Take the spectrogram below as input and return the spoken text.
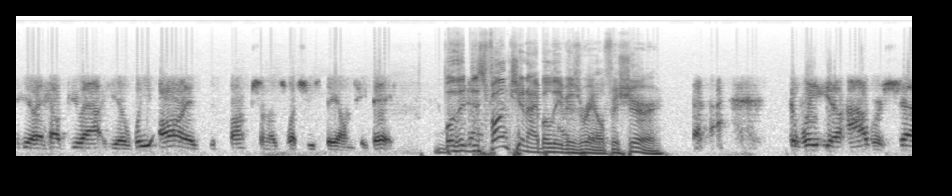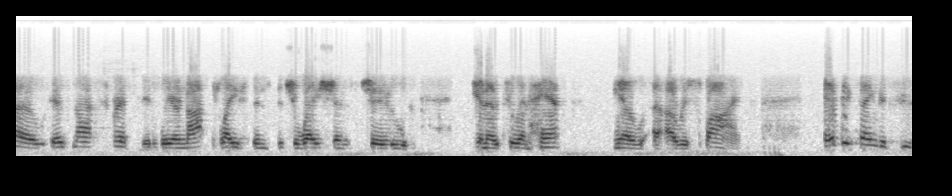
you know help you out here. We are as dysfunctional as what you see on TV. Well, the dysfunction, I believe, is real for sure. We, you know, our show is not scripted. We are not placed in situations to, you know, to enhance, you know, a, a response. Everything that you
